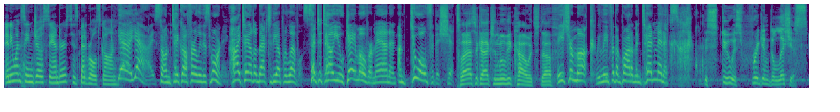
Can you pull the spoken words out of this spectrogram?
Anyone seen Joe Sanders? His bedroll's gone. Yeah, yeah, I saw him take off early this morning. Hightailed him back to the upper levels. Said to tell you, game over, man, and I'm too old for this shit. Classic action movie coward stuff. Eat your muck. We leave for the bottom in ten minutes. This stew is friggin' delicious.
